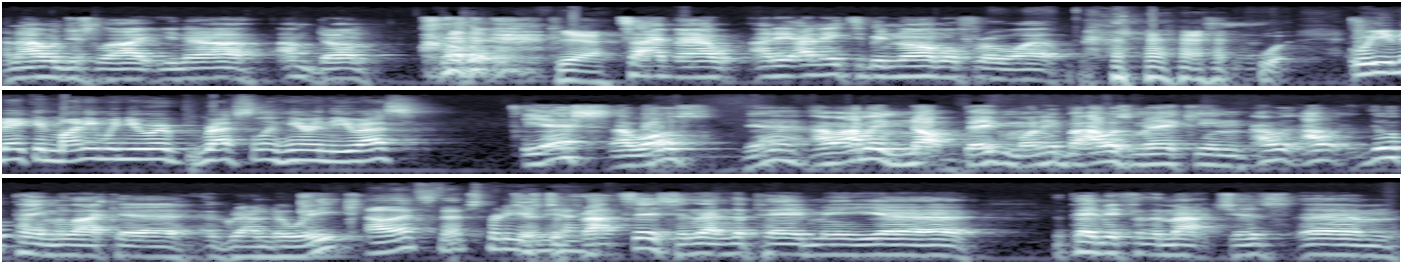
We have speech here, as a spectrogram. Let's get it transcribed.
and I was just like, you know, I'm done. Yeah. Time out. I need, I need to be normal for a while. Were you making money when you were wrestling here in the U.S.? Yes, I was. Yeah, I, I mean, not big money, but I was making. I was. I, they were paying me like a, a grand a week. Oh, that's that's pretty just good. Just to Yeah. practice, and then they paid me. Uh, they paid me for the matches, um,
